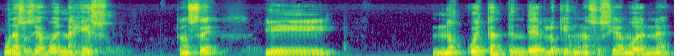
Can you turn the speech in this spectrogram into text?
Una sociedad moderna es eso. Entonces, eh, nos cuesta entender lo que es una sociedad moderna,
